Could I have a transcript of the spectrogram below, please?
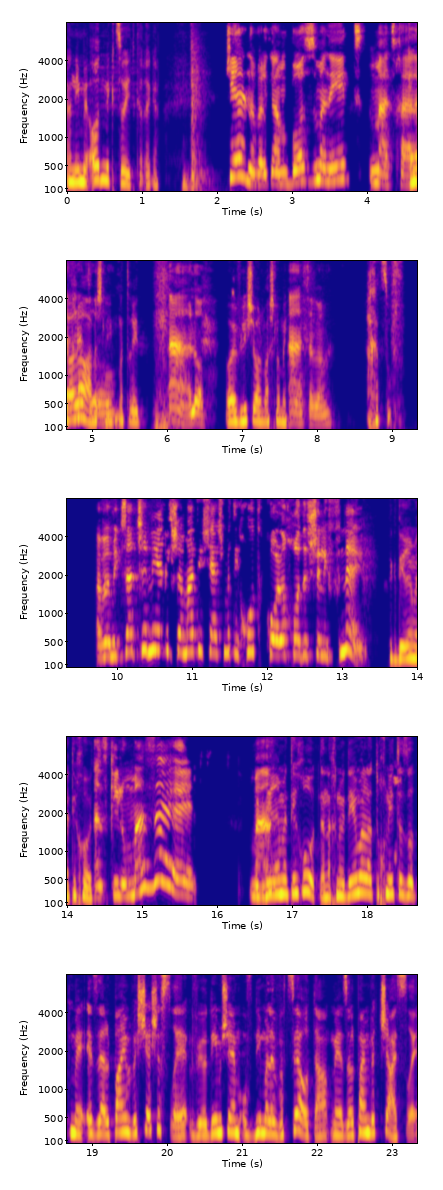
אני מאוד מקצועית כרגע. כן, אבל גם בו זמנית, מה, את צריכה ללכת? לא, לא, אבא שלי, מטריד. אה, לא. אוהב לשאול מה שלומי. אה, סבבה. החצוף. אבל מצד שני, אני שמעתי שיש מתיחות כל החודש שלפני. תגדירי מתיחות. אז כאילו, מה זה... מה? תגדירי מתיחות. אנחנו יודעים על התוכנית הזאת מאיזה 2016, ויודעים שהם עובדים על לבצע אותה מאיזה 2019.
